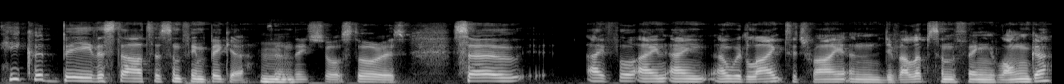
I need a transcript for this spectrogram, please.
he could be the start of something bigger mm. than these short stories. So I thought I, I, I, would like to try and develop something longer.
